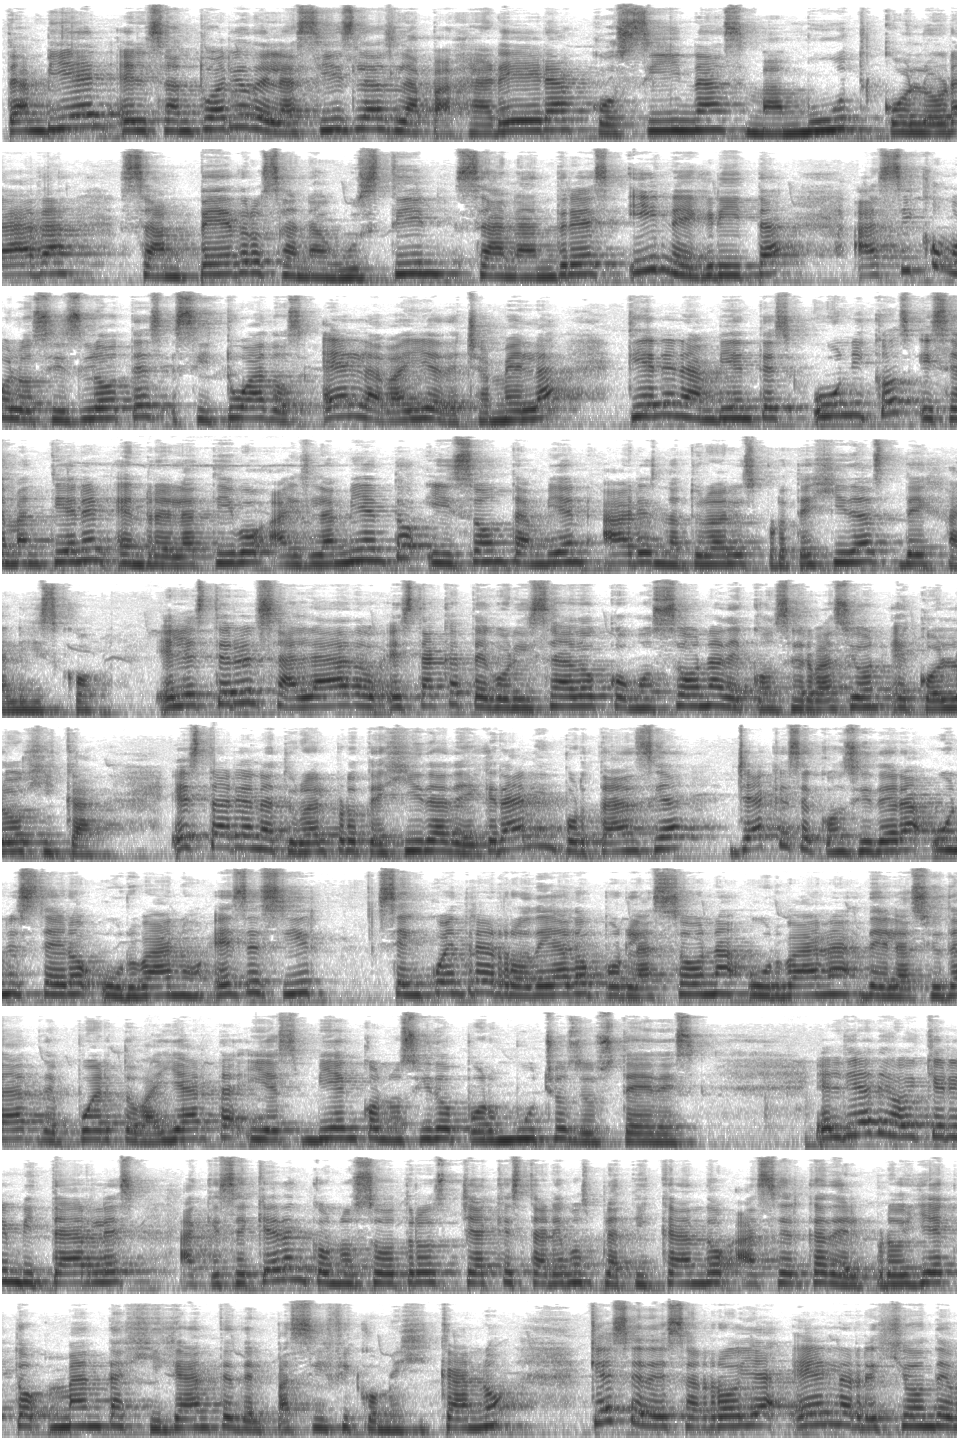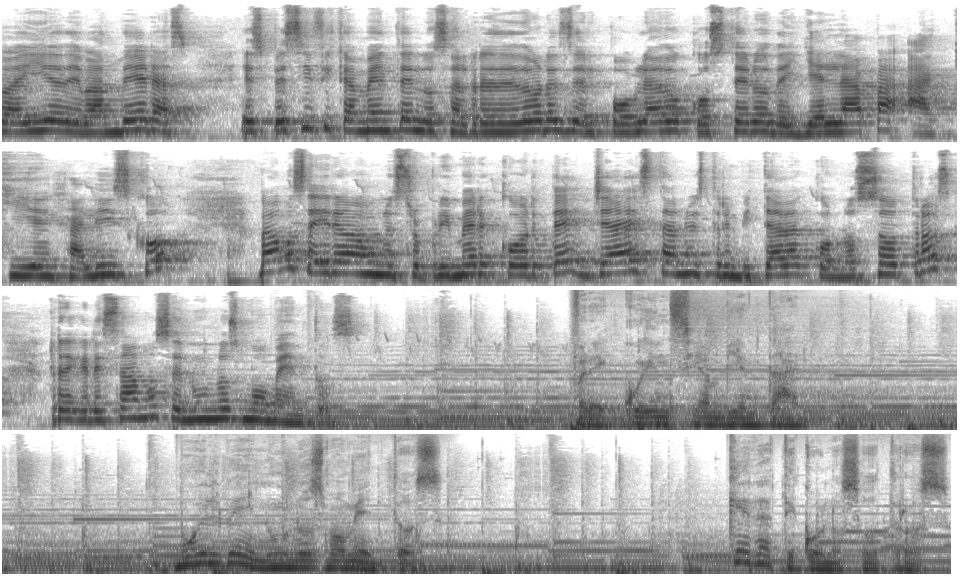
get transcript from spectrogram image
También el santuario de las islas La Pajarera, Cocinas, Mamut, Colorada, San Pedro, San Agustín, San Andrés y Negrita, así como los islotes situados en la bahía de Chamela, tienen ambientes únicos y se mantienen en relativo aislamiento y son también áreas naturales protegidas de Jalisco. El estero El Salado está categorizado como zona de conservación ecológica. Esta área natural protegida de gran importancia ya que se considera un estero urbano, es decir, se encuentra rodeado por la zona urbana de la ciudad de Puerto Vallarta y es bien conocido por muchos de ustedes. El día de hoy quiero invitarles a que se queden con nosotros ya que estaremos platicando acerca del proyecto Manta Gigante del Pacífico Mexicano que se desarrolla en la región de Bahía de Banderas, específicamente en los alrededores del poblado costero de Yelapa, aquí en Jalisco. Vamos a ir a nuestro primer corte, ya está nuestra invitada con nosotros, regresamos en unos momentos. Frecuencia ambiental. Vuelve en unos momentos. Quédate con nosotros.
